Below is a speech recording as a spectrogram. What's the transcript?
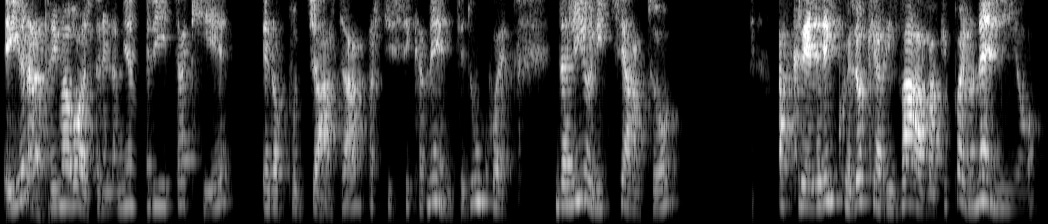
E io era la prima volta nella mia vita che ero appoggiata artisticamente. Dunque da lì ho iniziato a credere in quello che arrivava, che poi non è mio,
